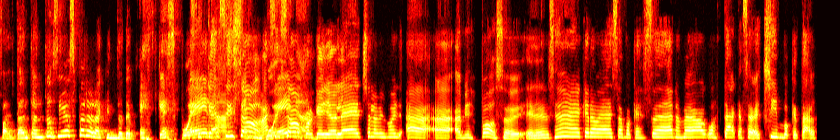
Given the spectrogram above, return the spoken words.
faltan tantos días para la quinta temporada. Es que es buena. Es que así son, así son, porque yo le he hecho lo mismo a, a, a mi esposo. Él dice, ay, quiero ver eso porque eso no me va a gustar, que se ve chimbo, ¿qué tal?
